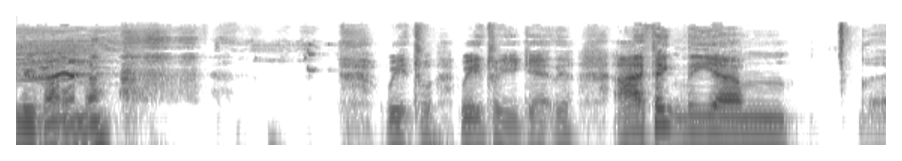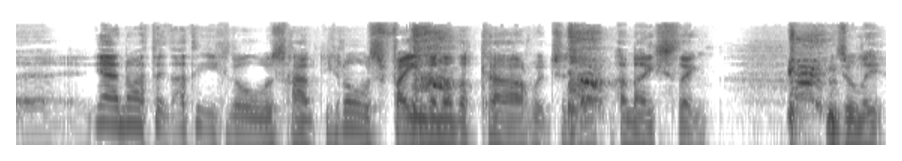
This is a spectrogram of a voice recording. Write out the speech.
leave that one there. wait till wait till you get there. I think the um, uh, yeah, no, I think I think you can always have you can always find another car, which is a, a nice thing. He's only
